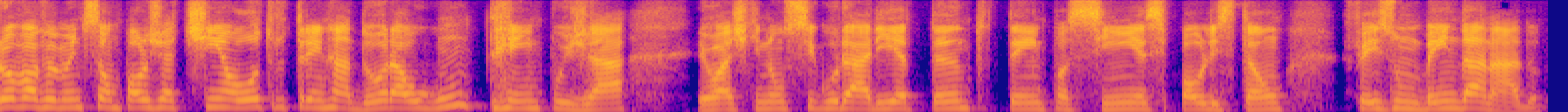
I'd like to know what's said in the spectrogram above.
Provavelmente São Paulo já tinha outro treinador há algum tempo já. Eu acho que não seguraria tanto tempo assim. Esse Paulistão fez um bem danado.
